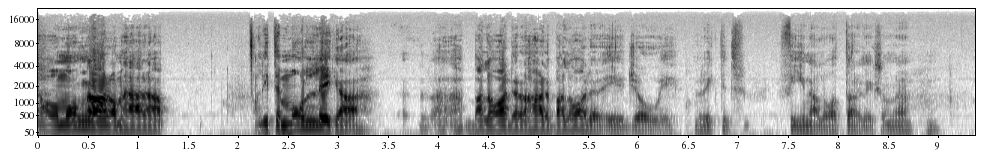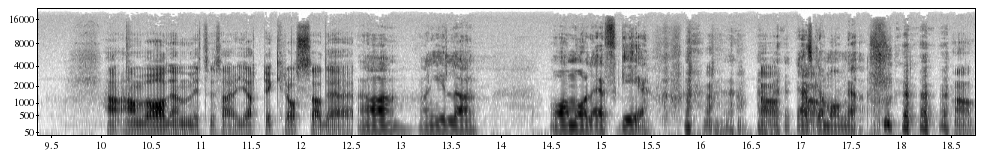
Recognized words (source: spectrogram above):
Ja, och många av de här äh, lite molliga äh, ballader och halvballader är ju Joey. Riktigt fina låtar liksom. Han, han var den lite så här hjärtekrossade. Ja, han gillar A-moll FG. Ja, Ganska ja, många. ja.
